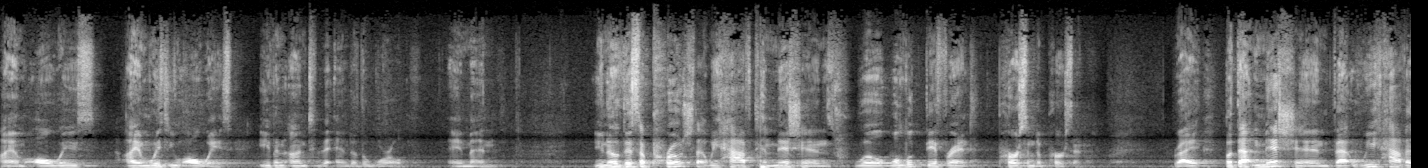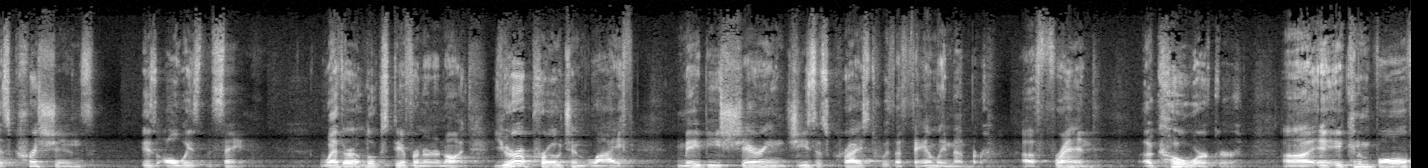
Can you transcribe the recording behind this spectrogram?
I am always, I am with you always, even unto the end of the world. Amen. You know, this approach that we have to missions will, will look different person to person, right? But that mission that we have as Christians is always the same whether it looks different or not. Your approach in life may be sharing Jesus Christ with a family member, a friend, a coworker. Uh, it, it, can involve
